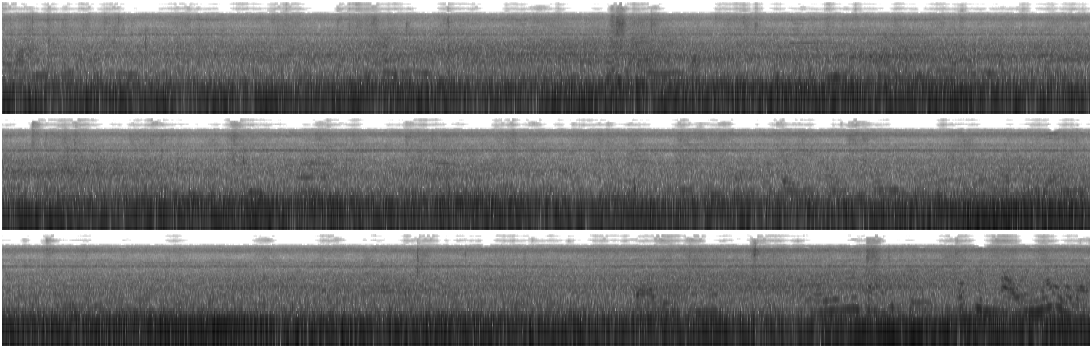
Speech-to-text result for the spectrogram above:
สว่างใช่ดี ๆบ้านอยู่ เขาไม่ได้ฟังก็กินขาวเองมากหรอวะ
